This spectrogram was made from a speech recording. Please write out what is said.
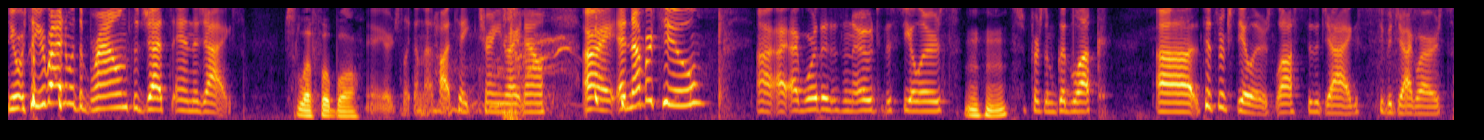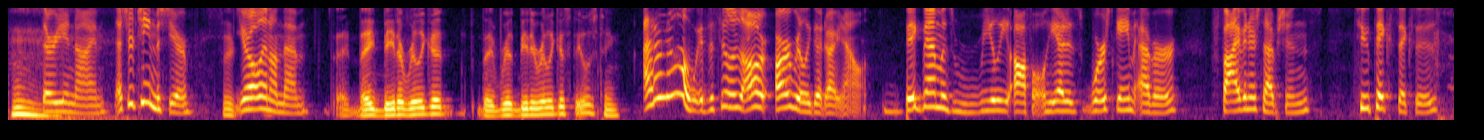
You're, so you're riding with the Browns, the Jets, and the Jags. Just love football. Yeah, You're just like on that hot take train right now. All right, at number two, uh, I, I wore this as an ode to the Steelers for some good luck. Uh, the Pittsburgh Steelers lost to the Jags, stupid Jaguars, thirty to nine. That's your team this year. You're all in on them. They, they beat a really good. They re- beat a really good Steelers team. I don't know if the Steelers are, are really good right now. Big Ben was really awful. He had his worst game ever. Five interceptions, two pick sixes.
